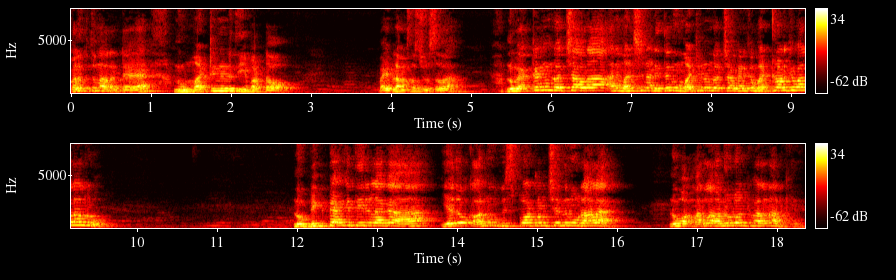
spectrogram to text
కలుపుతున్నారంటే నువ్వు మట్టి నుండి తీయబడ్డావు. బైబిల్ ఆన్సర్ చూసావా? నువ్వు ఎక్కడి నుండి వచ్చావురా అని మనిషిని అడిగితే నువ్వు మట్టి నుండి వచ్చావు కనుక మట్టిలోనికి వెళ్ళాలి నువ్వు. నువ్వు బిగ్ బ్యాంగ్ తీరిలాగా ఏదో ఒక అణువు విస్ఫోటనం చెంది నువ్వు రాలే. నువ్వు ఆ మరలా అణువులోనికి వెళ్ళడానికి.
